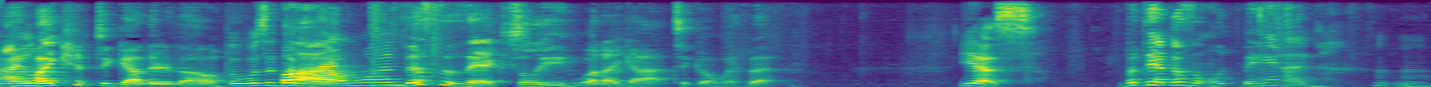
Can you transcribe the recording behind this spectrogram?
what I like it together though. But was it the brown one? This is actually what I got to go with it. yes. But that doesn't look bad. Mm-mm.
